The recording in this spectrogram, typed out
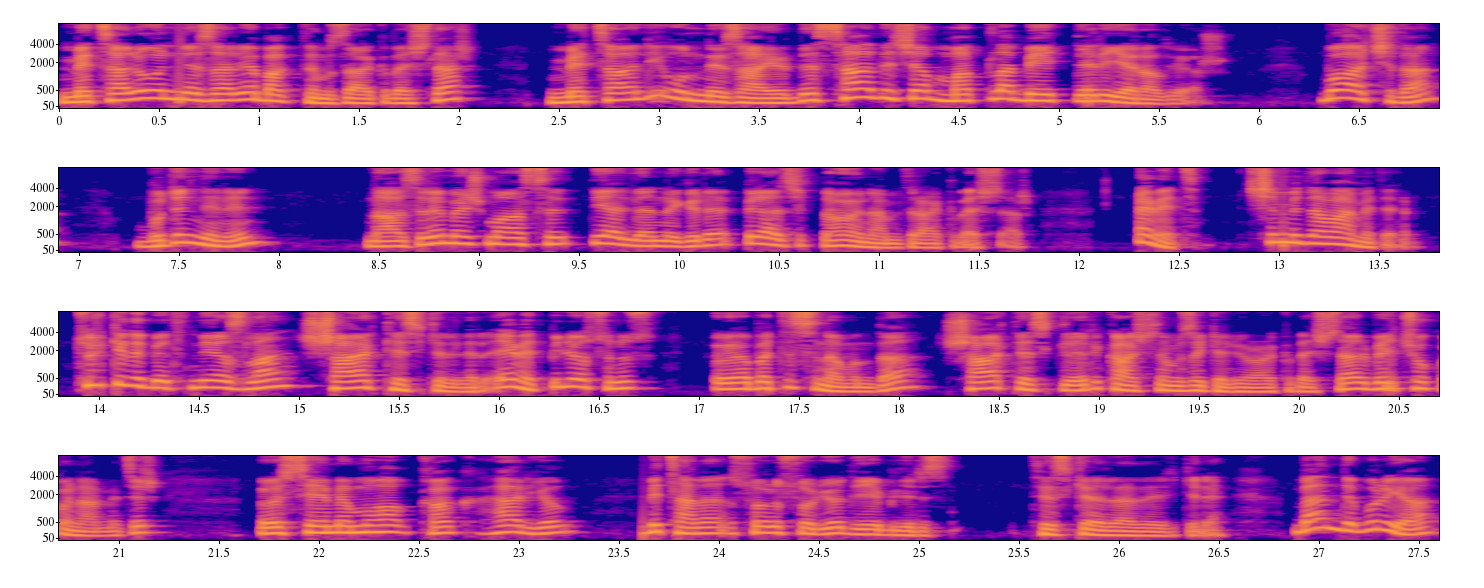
Metaliun Nezair'e baktığımızda arkadaşlar Metaliun Nezair'de sadece matla beyitleri yer alıyor. Bu açıdan Budinli'nin Nazire Mecmuası diğerlerine göre birazcık daha önemlidir arkadaşlar. Evet şimdi devam edelim. Türk Edebiyatı'nda yazılan şair tezkireleri. Evet biliyorsunuz ÖABT sınavında şair tezkireleri karşımıza geliyor arkadaşlar ve çok önemlidir. ÖSYM muhakkak her yıl bir tane soru soruyor diyebiliriz tezkirelerle ilgili. Ben de buraya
